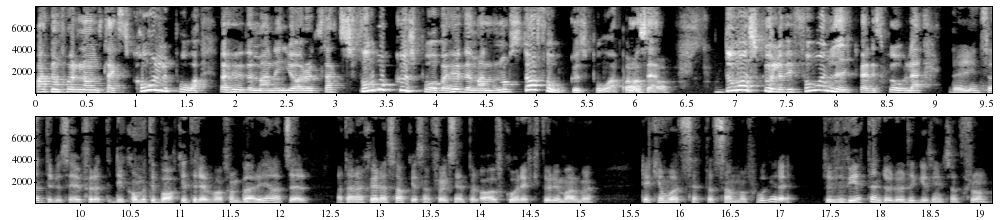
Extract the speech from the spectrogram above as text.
och att man får någon slags koll på vad huvudmannen gör och ett slags fokus på vad huvudmannen måste ha fokus på på något ja, sätt. Då skulle vi få en likvärdig skola. Det är intressant det du säger för att det kommer tillbaka till det var från början att, här, att arrangera saker som för exempel AFK Rektor i Malmö. Det kan vara ett sätt att sammanfoga det. För vi vet ändå, det tycker jag är intressant från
